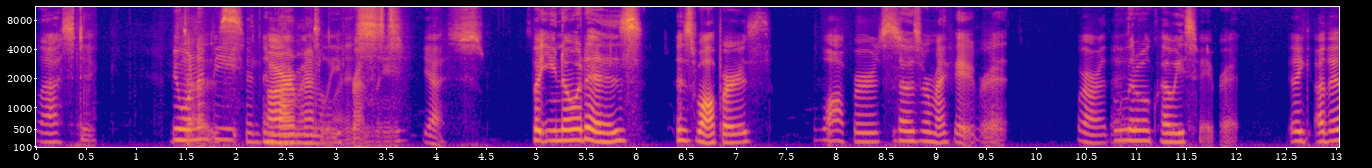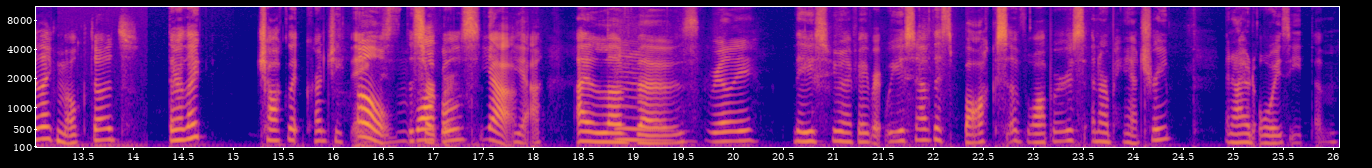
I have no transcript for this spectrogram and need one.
plastic. We want to be environmentally friendly. Yes. But you know what is is Whoppers. Whoppers. Those were my favorite. Where are they? Little Chloe's favorite. like, are they like milk duds? They're like chocolate crunchy things. Oh, the Whoppers. circles. Yeah. Yeah, I love Mm, those. Really? They used to be my favorite. We used to have this box of Whoppers in our pantry, and I would always eat them.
